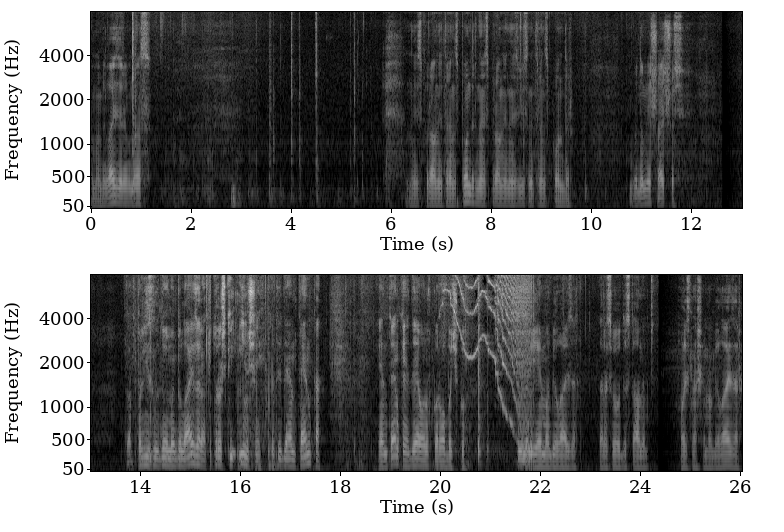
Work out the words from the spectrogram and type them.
Мобілайзери у нас Неісправний транспондер, неісправний незвісний транспондер. Будемо рішати щось. Полізли до мобілайзера, тут трошки інший. Тут іде антенка. І антенка йде вон в коробочку. Тут Є мобілайзер. Зараз його достанемо. Ось наш мобілайзер.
